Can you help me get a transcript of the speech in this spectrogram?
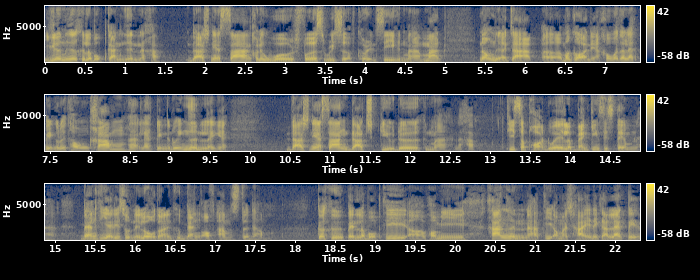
อีกเรื่องหนึ่งก็คือระบบการเงินนะครับ ดัชเนี่ยสร้างเขาเรียก world first reserve currency ขึ้นมามาก นอกเหนือจากเมื่อก่อนเนี่ยเขาก็จะแลกเปลี่ยนกันด้วยทองคำแลกเปลี่ยนกันด้วยเงินอะไรเงี้ยดัชเนี่ยสร้าง Dutch Guilder ขึ้นมานะครับที่ support ด้วย banking system นะฮะแบงก์ที่ใหญ่ที่สุดในโลกตอนนั้นคือ Bank of Amsterdam ก็คือเป็นระบบที่พอมีค่าเงินนะครับที่เอามาใช้ในการแลกเปลี่ยน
